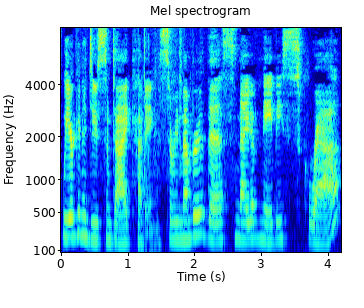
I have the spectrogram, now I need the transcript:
we are going to do some die cutting. So remember this Night of Navy scrap.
